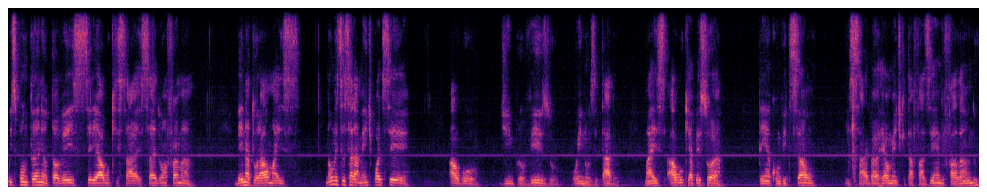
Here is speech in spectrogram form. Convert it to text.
O espontâneo talvez seria algo que sai, sai de uma forma bem natural, mas não necessariamente pode ser algo de improviso ou inusitado, mas algo que a pessoa tenha convicção e saiba realmente o que está fazendo e falando,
